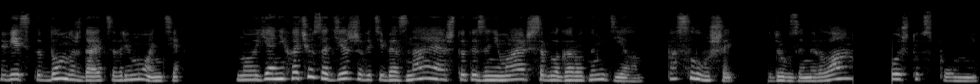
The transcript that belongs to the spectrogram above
весь этот дом нуждается в ремонте, но я не хочу задерживать тебя, зная, что ты занимаешься благородным делом. Послушай». Вдруг замерла, кое-что вспомнив.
